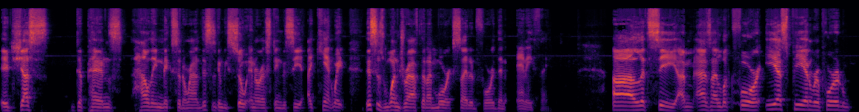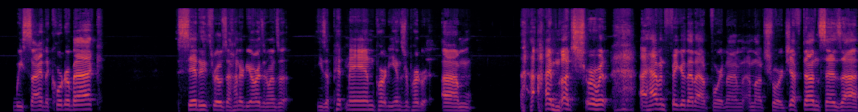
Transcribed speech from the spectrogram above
It just depends how they mix it around. This is going to be so interesting to see. I can't wait. This is one draft that I'm more excited for than anything. Uh, let's see. I'm as I look for ESPN reported we signed a quarterback, Sid, who throws 100 yards and runs a. He's a pitman, party ends or part. Um, I'm not sure what. I haven't figured that out for it. I'm, I'm not sure. Jeff Dunn says uh,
